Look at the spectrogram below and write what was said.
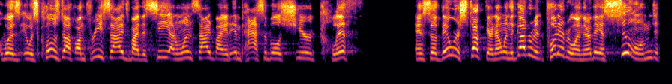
was it was closed off on three sides by the sea on one side by an impassable sheer cliff and so they were stuck there. Now when the government put everyone there they assumed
